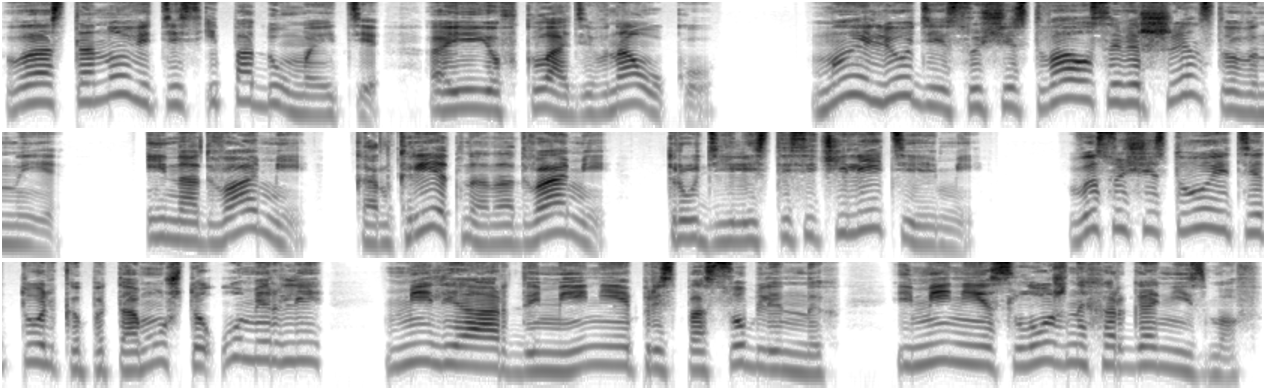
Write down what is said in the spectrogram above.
вы остановитесь и подумаете о ее вкладе в науку. Мы, люди, существа усовершенствованные, и над вами, конкретно над вами, трудились тысячелетиями. Вы существуете только потому, что умерли миллиарды менее приспособленных и менее сложных организмов.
